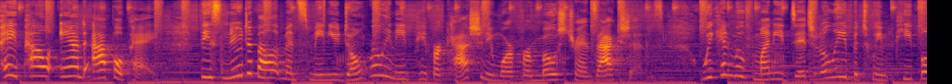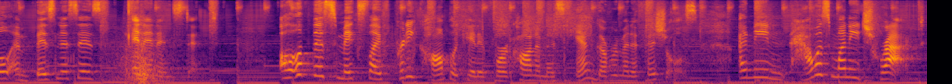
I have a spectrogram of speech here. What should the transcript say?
PayPal, and Apple Pay. These new developments mean you don't really need paper cash anymore for most transactions. We can move money digitally between people and businesses in an instant. All of this makes life pretty complicated for economists and government officials. I mean, how is money tracked?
